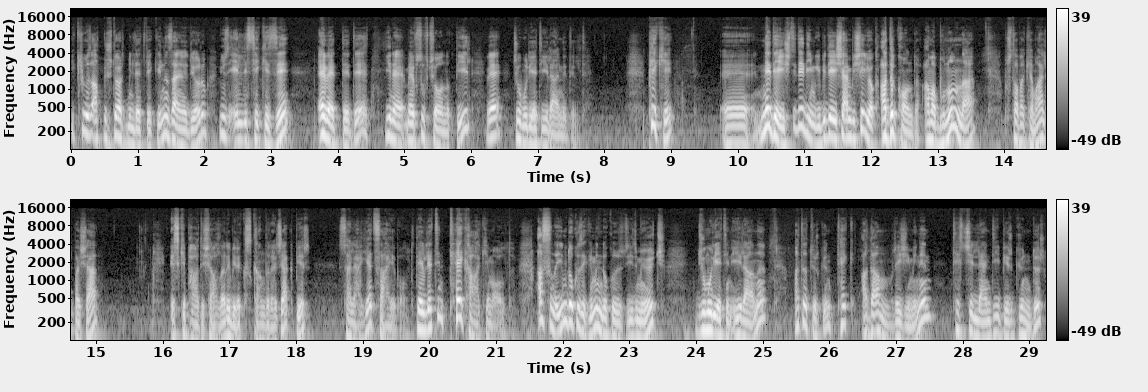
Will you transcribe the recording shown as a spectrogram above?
264 milletvekilinin zannediyorum 158'i evet dedi. Yine mevsuf çoğunluk değil ve Cumhuriyet ilan edildi. Peki e, ne değişti? Dediğim gibi değişen bir şey yok. Adı kondu. Ama bununla Mustafa Kemal Paşa eski padişahları bile kıskandıracak bir salahiyet sahibi oldu. Devletin tek hakimi oldu. Aslında 29 Ekim 1923 Cumhuriyet'in ilanı Atatürk'ün tek adam rejiminin tescillendiği bir gündür.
